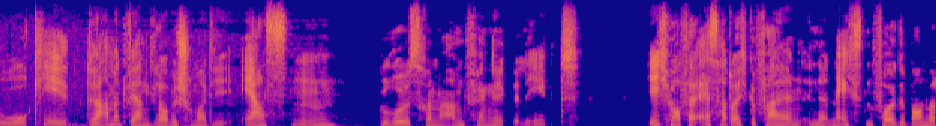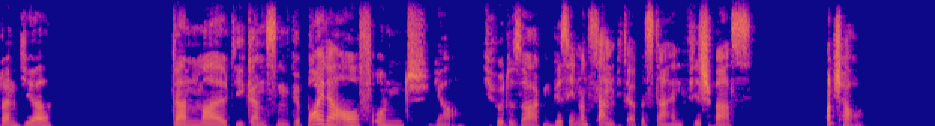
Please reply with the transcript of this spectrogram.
Okay, damit werden, glaube ich, schon mal die ersten größeren Anfänge gelegt. Ich hoffe, es hat euch gefallen. In der nächsten Folge bauen wir dann hier dann mal die ganzen Gebäude auf und ja, ich würde sagen, wir sehen uns dann wieder. Bis dahin viel Spaß und ciao.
